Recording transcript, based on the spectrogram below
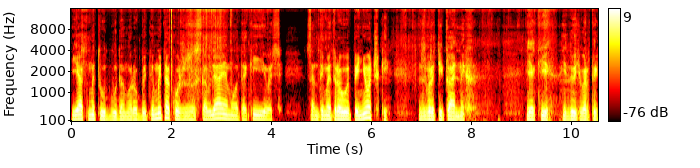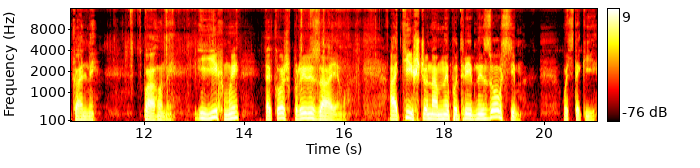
як ми тут будемо робити. Ми також заставляємо такі ось сантиметрові пеньочки з вертикальних, які йдуть вертикальні пагони. І їх ми також прирізаємо. А ті, що нам не потрібні зовсім, ось такі,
